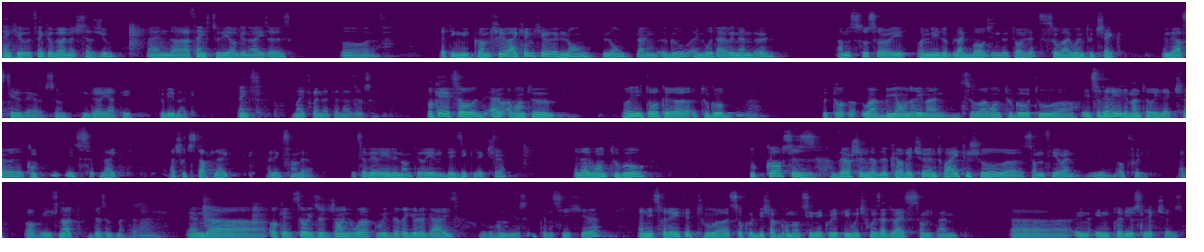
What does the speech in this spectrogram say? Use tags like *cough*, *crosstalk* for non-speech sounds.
Thank you. Thank you very much, Sergio. And uh, thanks to the organizers for letting me come here. I came here a long, long time ago, and what I remembered, I'm so sorry, only the blackboards in the toilets. So I went to check, and they are still there. So I'm very happy to be back. Thanks, my friend Athanase also. Okay, so I, I want to really talk uh, to go to talk, well, beyond Riemann. So I want to go to, uh, it's a very elementary lecture. It's like, I should start like Alexander. It's a very elementary and basic lecture. And I want to go to Course's version of the curvature and try to show uh, some theorem, hopefully. Right? Or if not, it doesn't matter. And uh, okay, so it's a joint work with the regular guys, whom you can see here. And it's related to uh, so-called Bishop-Gromov's inequality, which was addressed sometime uh, in, in previous lectures.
